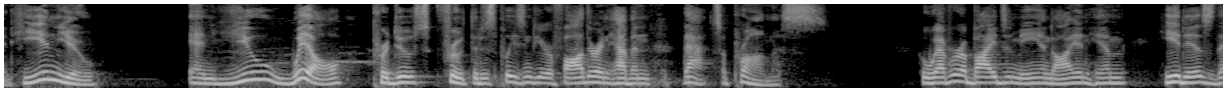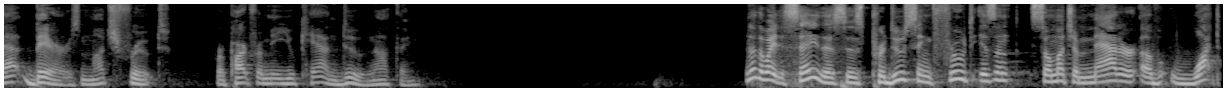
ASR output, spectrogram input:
and He in you, and you will produce fruit that is pleasing to your Father in heaven. That's a promise. Whoever abides in me and I in him, he it is that bears much fruit. For apart from me, you can do nothing. Another way to say this is producing fruit isn't so much a matter of what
